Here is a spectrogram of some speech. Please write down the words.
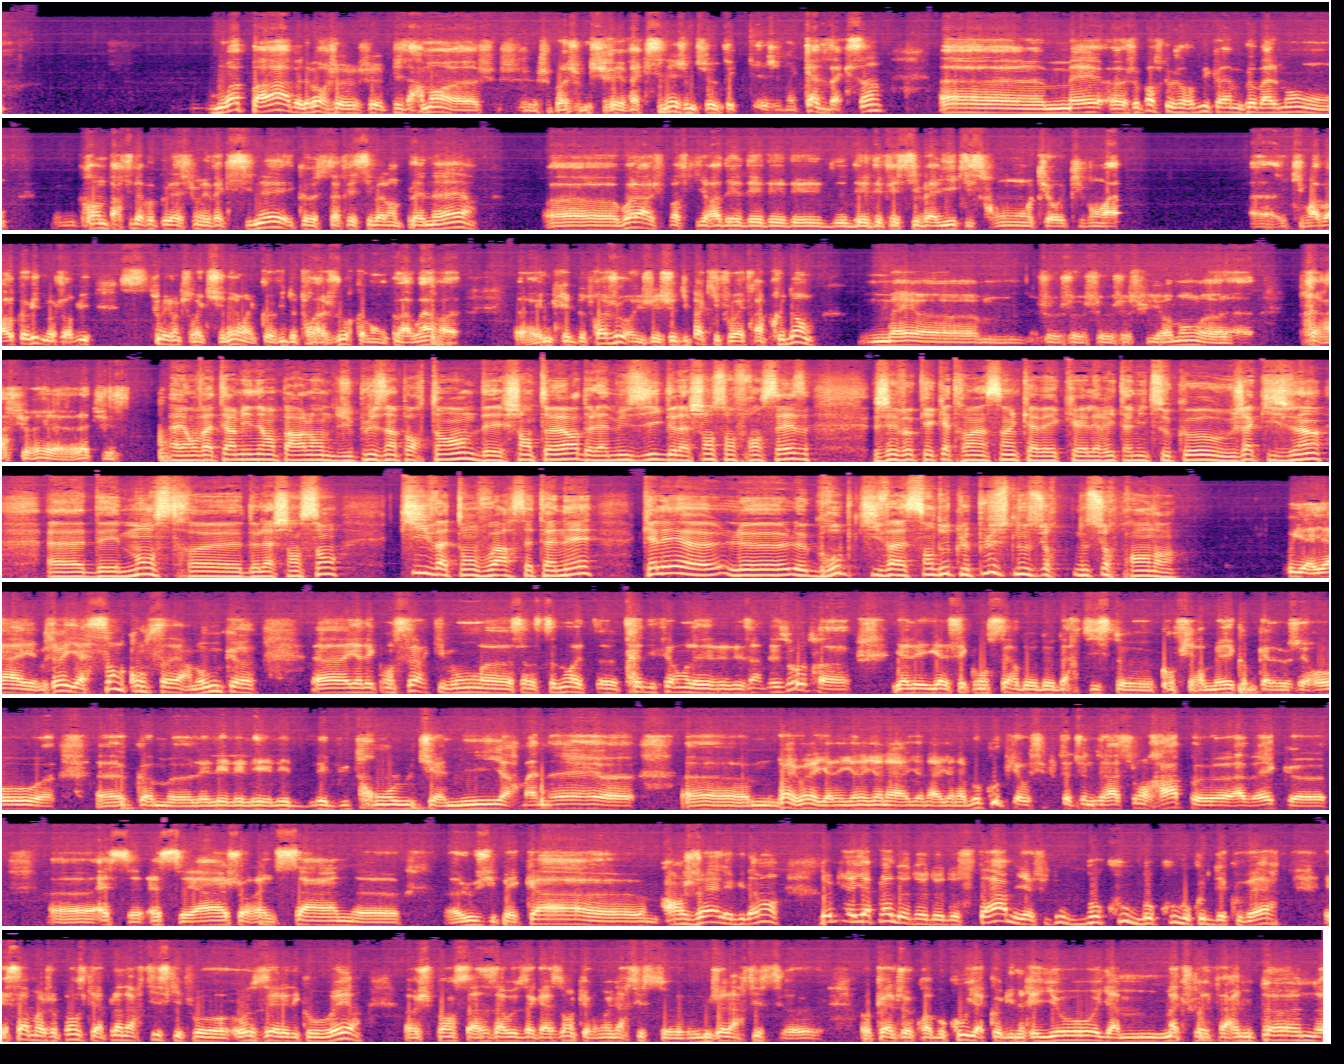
Moi pas. D'abord, je, je, bizarrement, euh, je, je, je, me suis fait vacciner. Je me suis j'ai quatre vaccins, euh, mais euh, je pense qu'aujourd'hui, quand même, globalement, une grande partie de la population est vaccinée et que c'est un festival en plein air. Euh, voilà, je pense qu'il y aura des, des, des, des, des festivaliers qui seront, qui, vont euh, qui vont avoir le Covid. Mais aujourd'hui, tous les gens qui sont vaccinés ont un Covid de trois jours, comme on peut avoir une grippe de trois jours. Je ne dis pas qu'il faut être imprudent, mais je, je, je, suis vraiment très rassuré là-dessus. Allez, on va terminer en parlant du plus important, des chanteurs, de la musique, de la chanson française. J'évoquais 85 avec Lerita Mitsuko ou Jacques Higelin, euh, des monstres euh, de la chanson. Qui va-t-on voir cette année? Quel est euh, le, le, groupe qui va sans doute le plus nous, nous surprendre? Oui, il y vous savez, il y a 100 concerts, donc euh, euh, il y a des concerts qui vont euh, certainement être très différents les, les uns des autres. Il y, a il y a ces concerts de d'artistes confirmés comme Calogero, euh, comme les, les, les, les, les Dutron, Luciani, Armanet. Euh, ouais, voilà, il y, en a, il y a, y a, y a beaucoup. Puis il y a aussi toute cette génération rap avec SCH, Orelsan. Euh, l'UJPK, euh, Angèle évidemment. Donc il y, a plein de, de, de, stars, mais il y a surtout beaucoup, beaucoup, beaucoup de découvertes. Et ça, moi, je pense qu'il y a plein d'artistes qu'il faut oser aller découvrir. Euh, je pense à Zao Zagazan, qui est vraiment une artiste, une jeune artiste euh, auquel je crois beaucoup. Il y a Colin Rio, il y a Maxwell Farrington.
